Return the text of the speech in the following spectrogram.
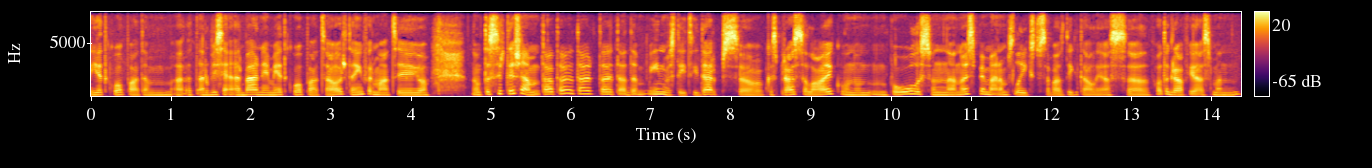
iet kopā tam, ar, ar, visiem, ar bērniem, iet kopā cauri tā informācija. Jo nu, tas ir tiešām tā, tā, tā, tā, tāda investīcija darbs, kas prasa laiku un, un pūles. Un, nu, es, piemēram, slīkstu savās digitālajās fotografijās, man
